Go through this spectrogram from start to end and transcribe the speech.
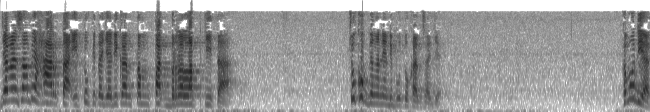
Jangan sampai harta itu kita jadikan tempat berlelap kita. Cukup dengan yang dibutuhkan saja. Kemudian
